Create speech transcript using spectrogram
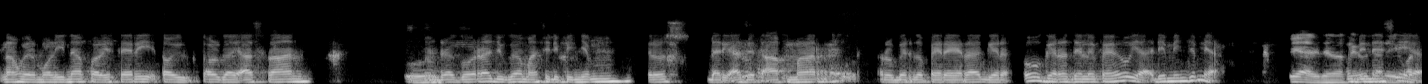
Nahuel Molina, Foresteri, Tol Tolgay Aslan, Hmm. Mandragora juga masih dipinjem. Terus dari AZ Alkmaar, Roberto Pereira, Ger oh Gerard Deleveo ya, dia minjem ya? Iya Udinese dari ya?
